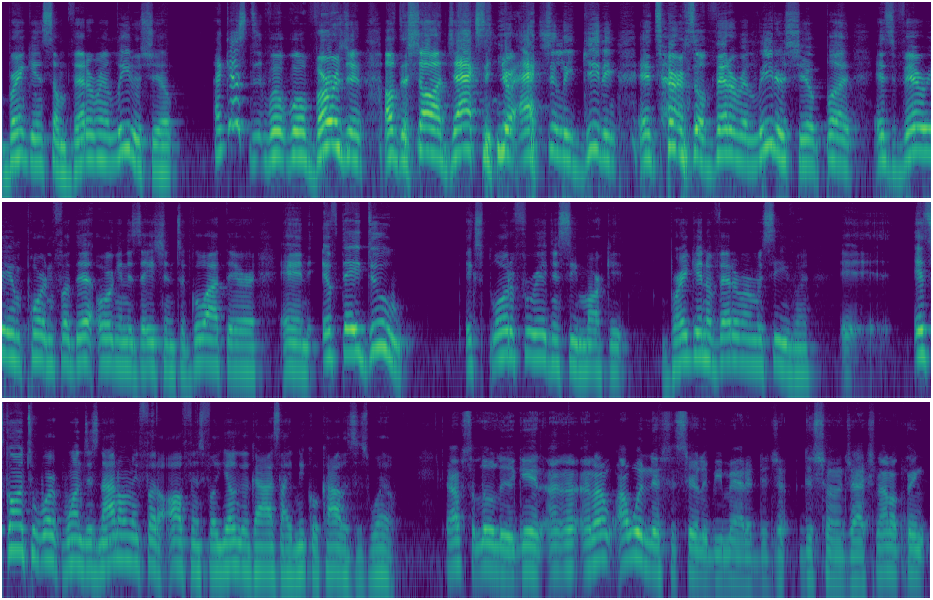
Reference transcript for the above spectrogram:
bring in some veteran leadership. I guess what, what version of the DeSean Jackson you're actually getting in terms of veteran leadership, but it's very important for that organization to go out there and if they do explore the free agency market, break in a veteran receiver, it's going to work wonders not only for the offense for younger guys like Nico Collins as well. Absolutely. Again, and I, I wouldn't necessarily be mad at DeSean Jackson. I don't think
